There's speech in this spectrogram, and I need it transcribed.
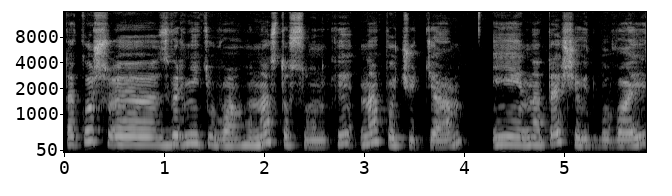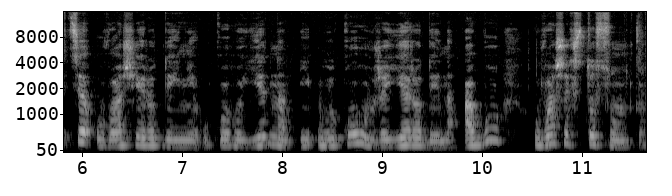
Також е, зверніть увагу на стосунки, на почуття і на те, що відбувається у вашій родині, у кого, є, у кого вже є родина, або у ваших стосунках.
